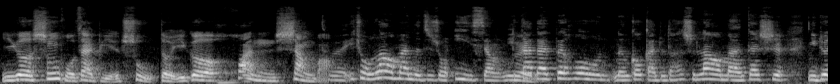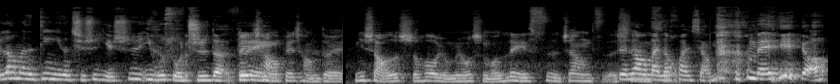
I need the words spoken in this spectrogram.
一个生活在别处的一个幻象吧，对，一种浪漫的这种意象，你大概背后能够感觉到它是浪漫，但是你对浪漫的定义呢，其实也是一无所知的。非常非常对。你小的时候有没有什么类似这样子的对浪漫的幻想？没有，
